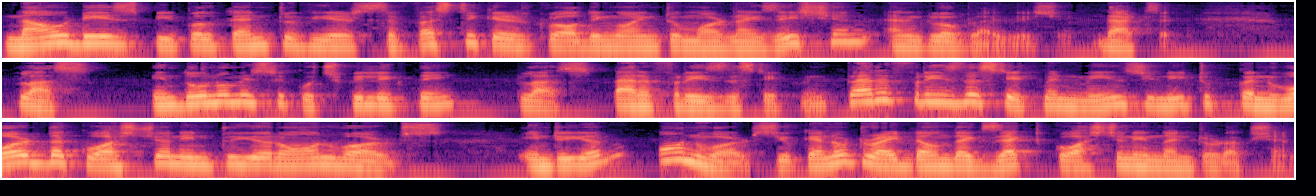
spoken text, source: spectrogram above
nowadays people tend to wear sophisticated clothing owing to modernization and globalization. That's it. Plus, in dono mein se kuch bhi likh plus paraphrase the statement. Paraphrase the statement means you need to convert the question into your own words into your own words. You cannot write down the exact question in the introduction.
